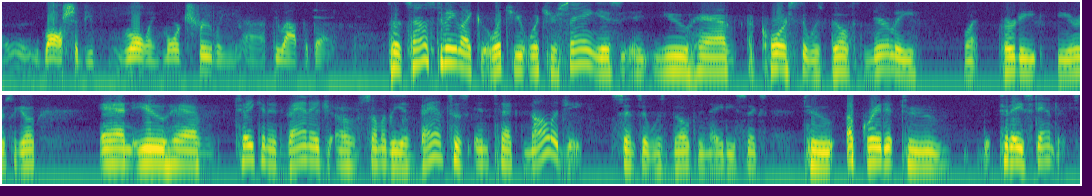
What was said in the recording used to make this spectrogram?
the ball should be rolling more truly uh, throughout the day. So it sounds to me like what you what you're saying is you have a course that was built nearly what 30 years ago, and you have taken advantage of some of the advances in technology since it was built in 86 to upgrade it to today's standards.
